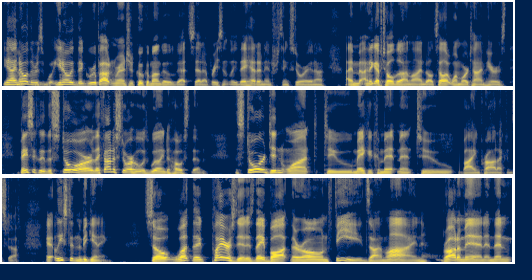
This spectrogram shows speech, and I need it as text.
Yeah, I know there was, you know, the group out in Rancho Cucamonga who got set up recently. They had an interesting story, and I, I'm, I think I've told it online, but I'll tell it one more time here. Is basically the store they found a store who was willing to host them. The store didn't want to make a commitment to buying product and stuff, at least in the beginning. So what the players did is they bought their own feeds online, brought them in, and then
